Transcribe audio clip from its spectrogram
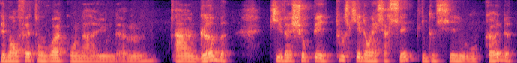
et ben en fait on voit qu'on a euh, un globe qui va choper tout ce qui est dans SRC, le dossier où on code,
